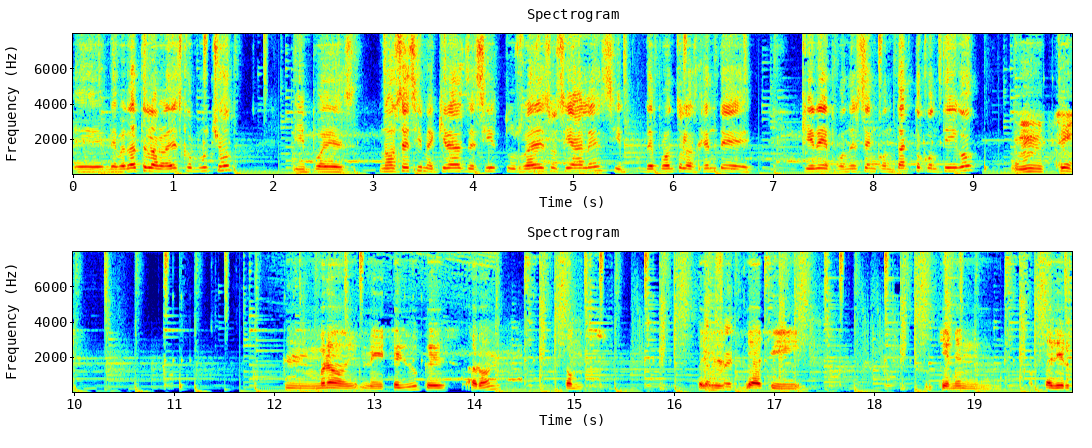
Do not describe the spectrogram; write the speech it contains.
Eh, de verdad te lo agradezco mucho. Y pues no sé si me quieras decir tus redes sociales, si de pronto la gente quiere ponerse en contacto contigo. Mm, sí. Mm, bueno, mi Facebook es Aaron. Perfecto. Ya si, quieren pedir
